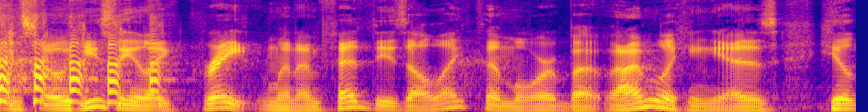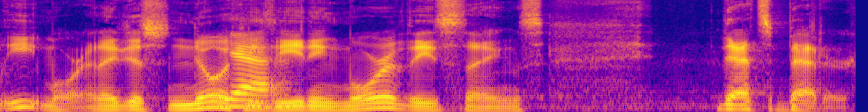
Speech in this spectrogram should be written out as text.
And so he's thinking, like, great, when I'm fed these, I'll like them more. But what I'm looking at is he'll eat more. And I just know if Yeah. he's eating more of these things, that's better.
